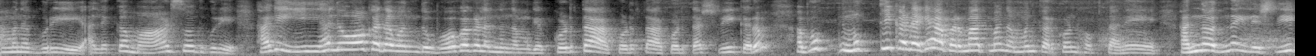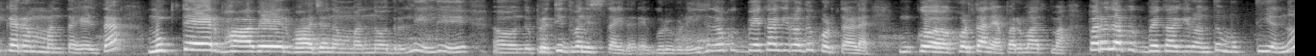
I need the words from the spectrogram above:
ಅಮ್ಮನ ಗುರಿ, ಆ ಲೆಕ್ಕ ಮಾಡಿಸೋದು ಗುರಿ. ಹಾಗೆ ಇಹಲೋಕದ ಒಂದು ಭೋಗಗಳನ್ನು ನಮಗೆ ಕೊಡ್ತಾ ಕೊಡ್ತಾ ಕೊಡ್ತಾ ಶ್ರೀಕರಂ ಆ ಮುಕ್ತಿ ಕಡೆಗೆ ಆ ಪರಮಾತ್ಮ ನಮ್ಮನ್ನು ಕರ್ಕೊಂಡು ಹೋಗ್ತಾನೆ ಅನ್ನೋದನ್ನ ಇಲ್ಲಿ ಶ್ರೀಕರಂ ಅಂತ ಹೇಳ್ತಾ ಮುಕ್ತೇರ್ ಭಾವೇರ್ ಭಾಜನಂ ಅನ್ನೋದ್ರಲ್ಲಿ ಇಲ್ಲಿ ಒಂದು ಪ್ರತಿಧ್ವನಿಸ್ತಾ ಇದ್ದಾರೆ ಗುರುಗಳು. ಇಹಲೋಕಕ್ಕೆ ಬೇಕಾಗಿರೋದು ಕೊಡ್ತಾಳೆ ಕೊಡ್ತಾನೆ ಪರಮಾತ್ಮ. ಪರಲೋಕಕ್ಕೆ ಬೇಕಾಗಿರೋ ಮುಕ್ತಿಯನ್ನು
